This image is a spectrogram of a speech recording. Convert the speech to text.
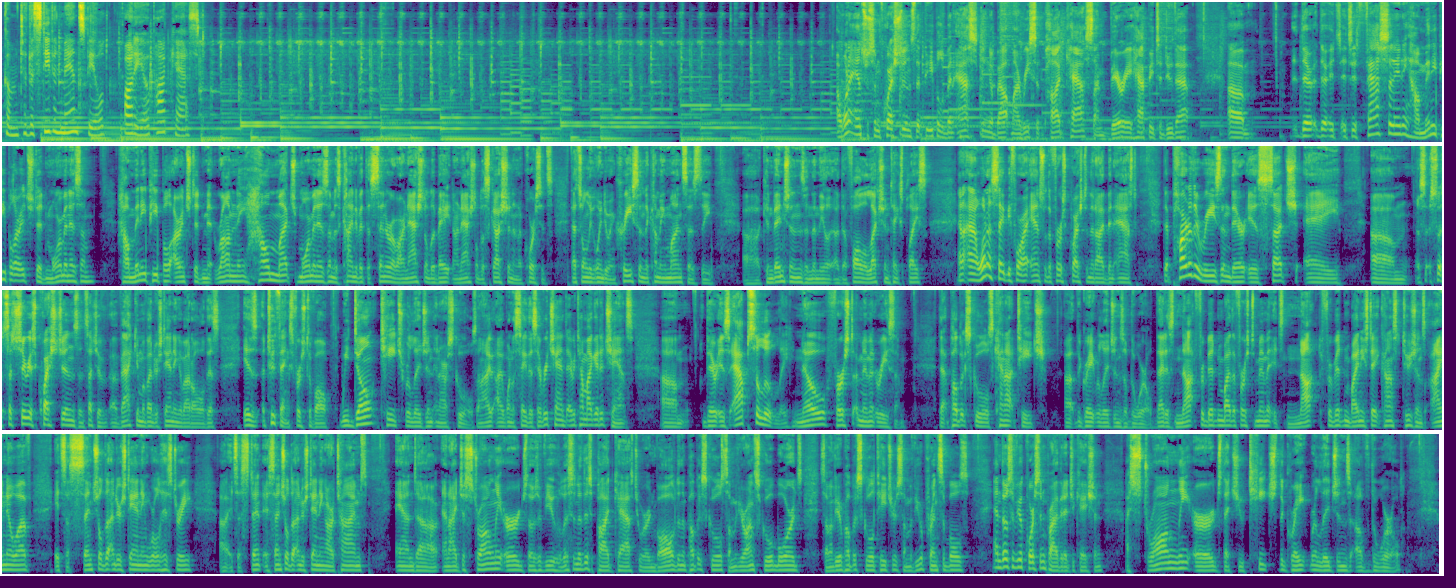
Welcome to the Stephen Mansfield audio podcast. I want to answer some questions that people have been asking about my recent podcasts. I'm very happy to do that. Um, there, there, it's, it's fascinating how many people are interested in Mormonism, how many people are interested in Mitt Romney, how much Mormonism is kind of at the center of our national debate and our national discussion, and of course, it's that's only going to increase in the coming months as the uh, conventions and then the, uh, the fall election takes place. And I, I want to say before I answer the first question that I've been asked that part of the reason there is such a um, such, such serious questions and such a, a, vacuum of understanding about all of this is uh, two things. First of all, we don't teach religion in our schools, and I, I want to say this every chance, every time I get a chance. Um, there is absolutely no First Amendment reason that public schools cannot teach uh, the great religions of the world. That is not forbidden by the First Amendment. It's not forbidden by any state constitutions I know of. It's essential to understanding world history. Uh, it's essential to understanding our times. And uh, and I just strongly urge those of you who listen to this podcast who are involved in the public schools. Some of you are on school boards. Some of you are public school teachers. Some of you are principals, and those of you, of course, in private education. I strongly urge that you teach the great religions of the world,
